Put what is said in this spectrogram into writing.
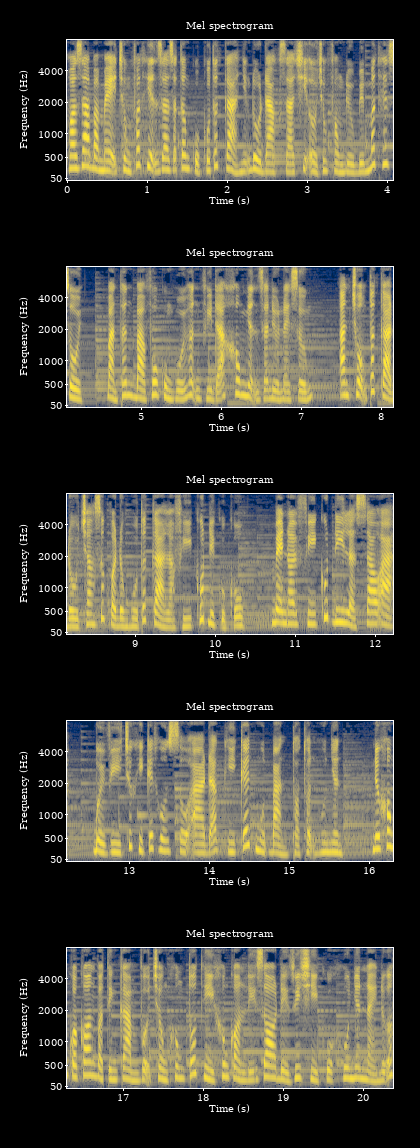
Hóa ra bà mẹ chồng phát hiện ra dã tâm của cô tất cả những đồ đạc giá trị ở trong phòng đều biến mất hết rồi. Bản thân bà vô cùng hối hận vì đã không nhận ra điều này sớm. Ăn trộm tất cả đồ trang sức và đồng hồ tất cả là phí cút đi của cô. Mẹ nói phí cút đi là sao à? Bởi vì trước khi kết hôn Sâu A đã ký kết một bản thỏa thuận hôn nhân. Nếu không có con và tình cảm vợ chồng không tốt thì không còn lý do để duy trì cuộc hôn nhân này nữa.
